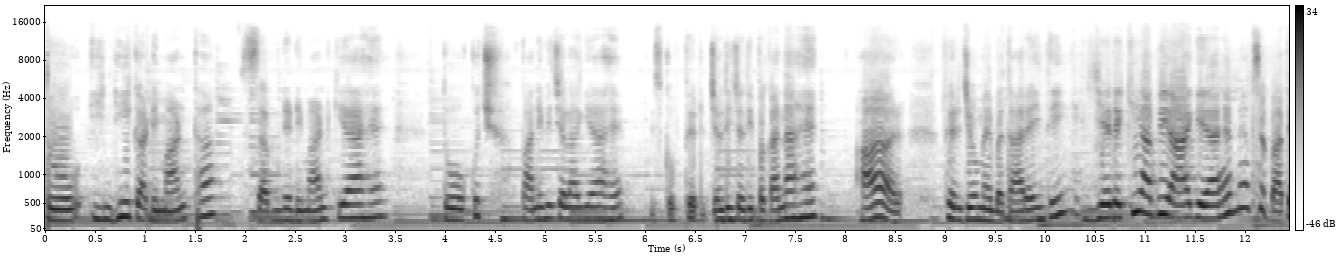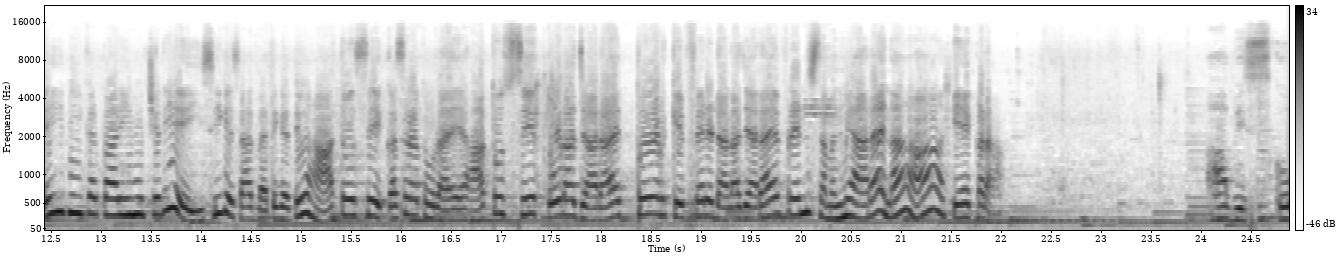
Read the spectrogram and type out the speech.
तो इन्हीं का डिमांड था सबने डिमांड किया है। तो कुछ पानी भी चला गया है, इसको फिर जल्दी जल्दी पकाना है। और फिर जो मैं बता रही थी, ये देखिए अभी आ गया है, मैं आपसे बातें ही नहीं कर पा रही हूँ। चलिए, इसी के साथ बातें करते हुए हाथों से कसरत हो रहा है, हाथों से तोड़ा जा रहा है, तोड़ के फिर डाला जा रहा है। फ्रेंड्स, समझ में आ रहा है ना? हाँ केकड़ा। अब इसको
